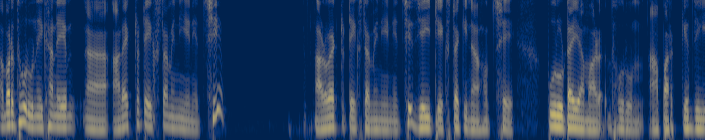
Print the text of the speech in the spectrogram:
আবার ধরুন এখানে আর একটা টেক্সট আমি নিয়ে নিচ্ছি, আরও একটা টেক্সট আমি নিয়ে নিচ্ছি, যেই টেক্সটটা কিনা হচ্ছে পুরোটাই আমার ধরুন আপার কেজেই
